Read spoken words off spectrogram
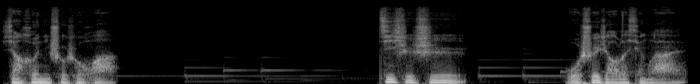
想和你说说话。即使是我睡着了醒来，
